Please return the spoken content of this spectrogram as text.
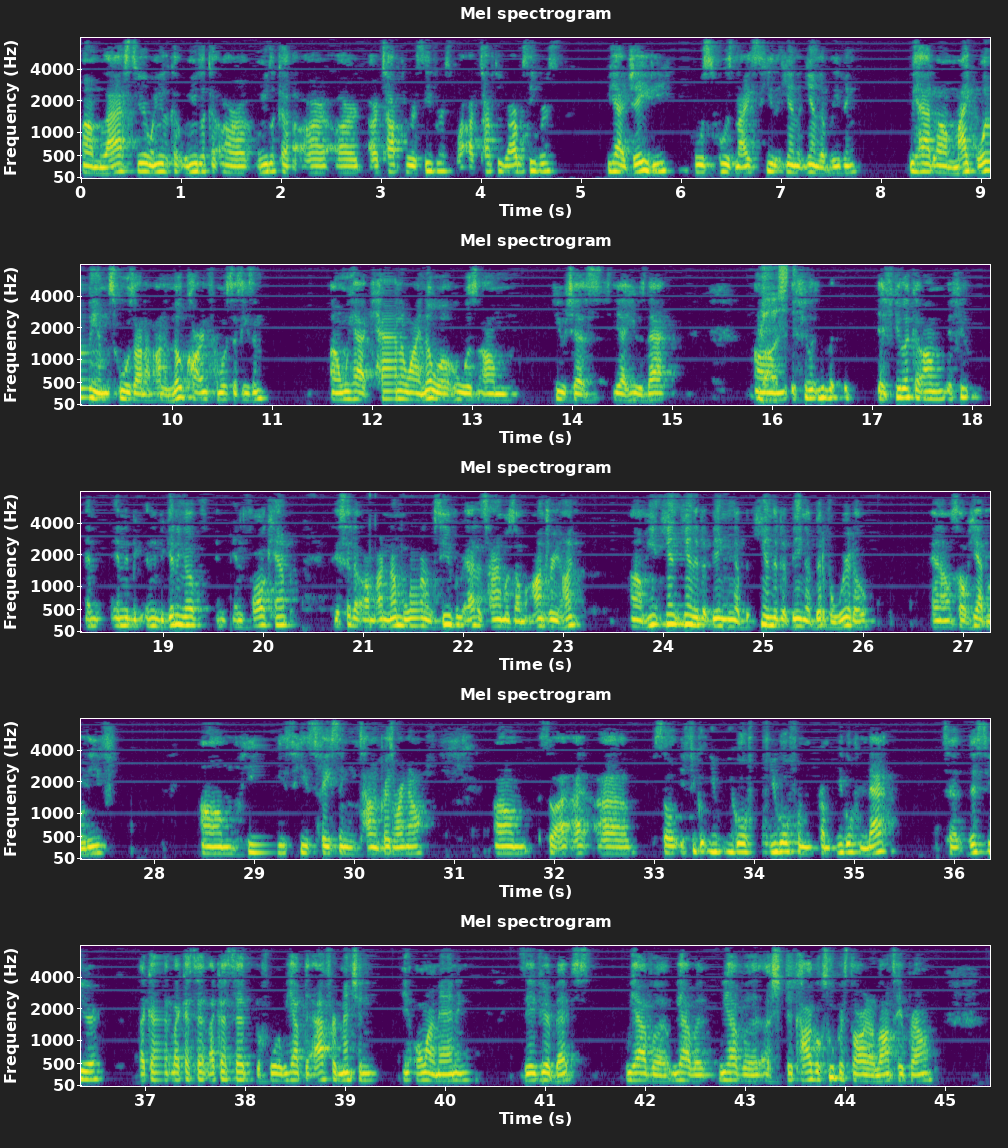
Um, last year, when you look at when you look at our when you look at our our, our top three receivers, our top three wide receivers, we had JD, who was who was nice. He, he, ended, he ended up leaving. We had um, Mike Williams, who was on a, on a milk carton for most of the season. Um, we had Kanawai Noa, who was um he was just yeah he was that. Um, if you if you look at um if you in, in the in the beginning of in, in fall camp, they said um, our number one receiver at the time was um Andre Hunt. Um, he, he ended up being a, he ended up being a bit of a weirdo and um, so he had to leave. Um, he's he's facing time in prison right now. Um, so I, I uh, so if you go you, you go you go from, from you go from that to this year, like I like I said like I said before, we have the aforementioned Omar Manning, Zavier Betts. We have a we have a we have a, a Chicago superstar Alante Brown.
